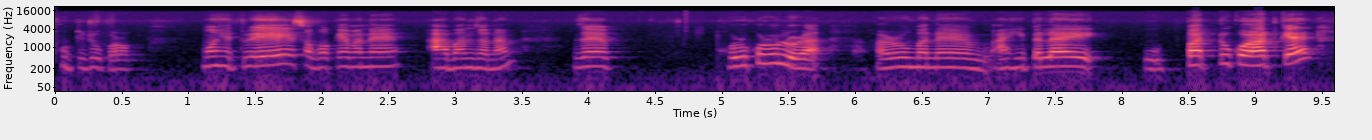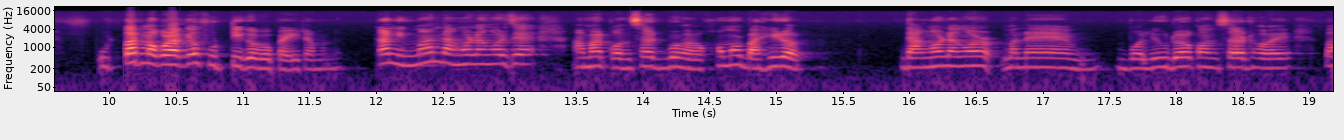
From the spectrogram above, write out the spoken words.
ফূৰ্তিটো কৰক। মই সেইটোৱেই চবকে মানে আহ্বান জনাম যে সৰু সৰু ল'ৰা আৰু মানে আহি পেলাই উৎপাতটো কৰাতকৈ উৎপাত নকৰাকৈও ফূৰ্তি কৰিব পাৰি তাৰমানে। কাৰণ ইমান ডাঙৰ ডাঙৰ যে আমাৰ কনচাৰ্টবোৰ হয় অসমৰ বাহিৰত ডাঙৰ ডাঙৰ মানে বলিউডৰ কনচাৰ্ট হয় বা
